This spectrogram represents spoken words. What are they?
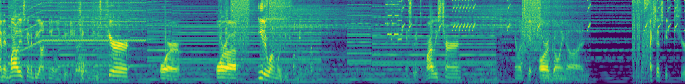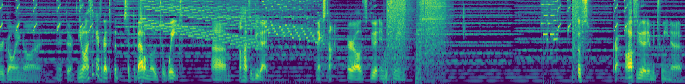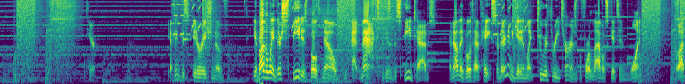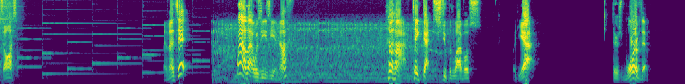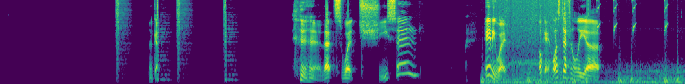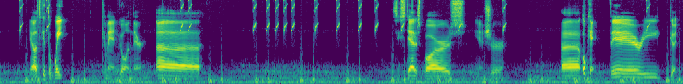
And then Marle's going to be on healing duty. She can use Cure or Aura. Either one would be fine. Next we get to Marle's turn. And let's get Aura going on. Actually, let's get Cure going on. Right there. You know, I think I forgot to put set the battle mode to wait. Um, I'll have to do that next time. Or I'll just do it in between. Oops. Crap. I'll have to do that in between uh, here. I think this iteration of... Yeah, by the way, their speed is both now at max because of the speed tabs. And now they both have haste. So they're going to get in like two or three turns before Lavos gets in one. Well, that's awesome. And that's it. Well, that was easy enough. Haha, take that, stupid Lavos. But yeah, there's more of them. Okay. That's what she said? Anyway. Okay, well, let's definitely, uh... Yeah, let's get the wait command going there. Uh... Let's see, status bars. Yeah, sure. Uh, okay, very good.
